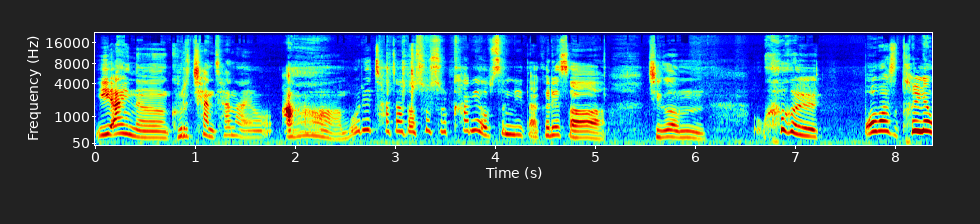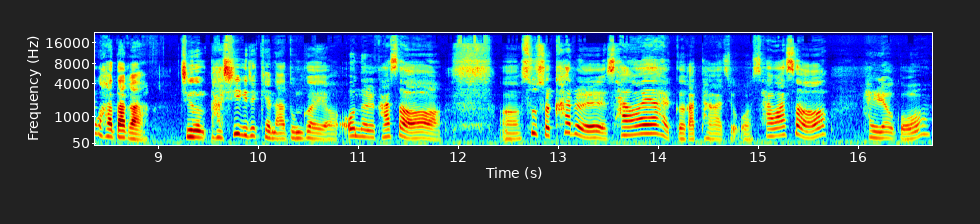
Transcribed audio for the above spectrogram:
이 아이는 그렇지 않잖아요. 아, 머리 찾아도 수술 칼이 없습니다. 그래서 지금 흙을 뽑아서 털려고 하다가 지금 다시 이렇게 놔둔 거예요. 오늘 가서 어, 수술 칼을 사와야 할 것 같아가지고 사와서 하려고.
